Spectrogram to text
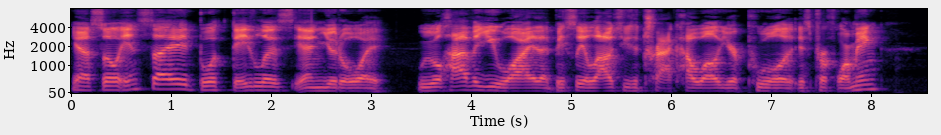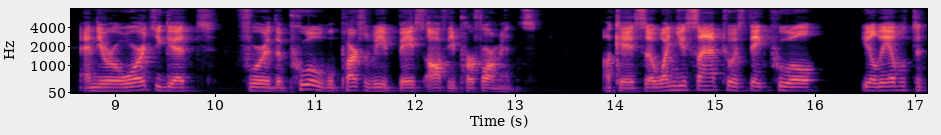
Yeah, so inside both Daedalus and Yoroi, we will have a UI that basically allows you to track how well your pool is performing, and the rewards you get for the pool will partially be based off the performance. Okay, so when you sign up to a stake pool, you'll be able to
